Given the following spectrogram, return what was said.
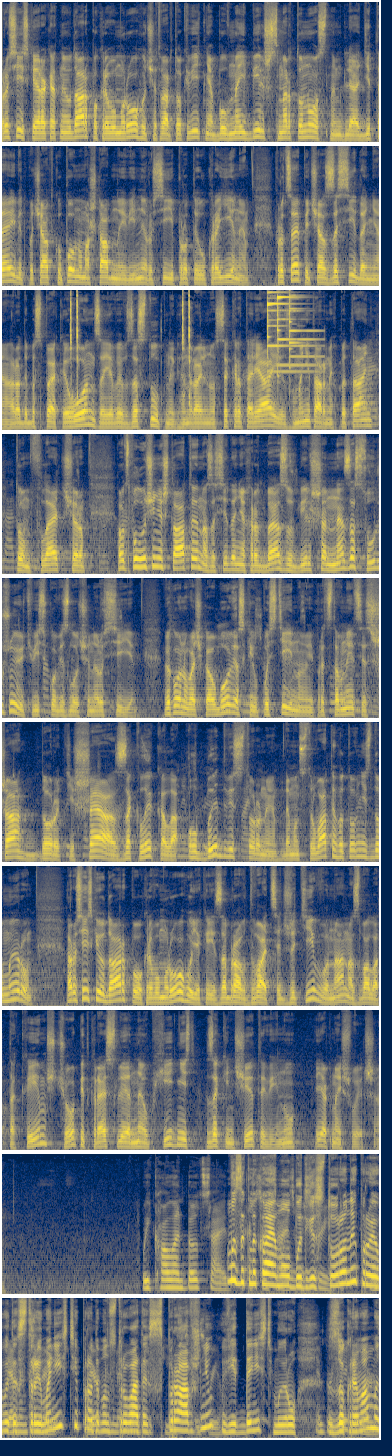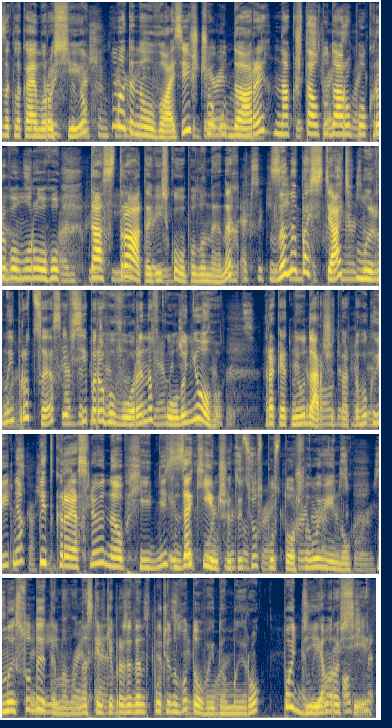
Російський ракетний удар по кривому рогу 4 квітня був найбільш смертоносним для дітей від початку повномасштабної війни Росії проти України. Про це під час засідання Ради безпеки ООН заявив заступник генерального секретаря із гуманітарних питань Том Флетчер. А от Сполучені Штати на засіданнях Радбезу більше не засуджують військові злочини Росії. Виконувачка обов'язків постійної представниці США Дороті Шеа закликала обидві сторони демонструвати готовність до миру. А російський удар по кривому рогу, який забрав 20 життів, вона назвала таким, що підкреслює необхідність закінчити війну якнайшвидше. Ми закликаємо обидві сторони проявити стриманість і продемонструвати справжню відданість миру. Зокрема, ми закликаємо Росію мати на увазі, що удари на кшталт удару по кривому рогу та страта військовополонених занапастять мирний процес і всі переговори навколо нього. Ракетний удар 4 квітня підкреслює необхідність закінчити цю спустошливу війну. Ми судитимемо, наскільки президент Путін готовий до миру подіям Росії.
